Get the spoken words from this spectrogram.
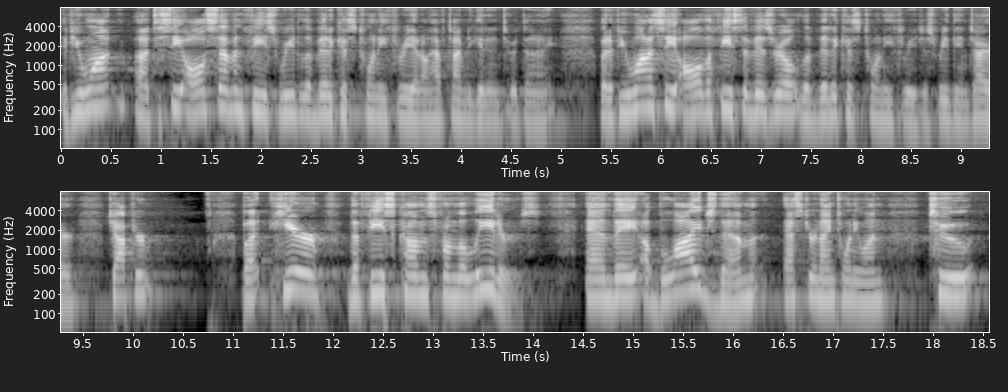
If you want uh, to see all seven feasts, read Leviticus 23. I don't have time to get into it tonight. But if you want to see all the feasts of Israel, Leviticus 23. Just read the entire chapter. But here, the feast comes from the leaders, and they oblige them, Esther 921, to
